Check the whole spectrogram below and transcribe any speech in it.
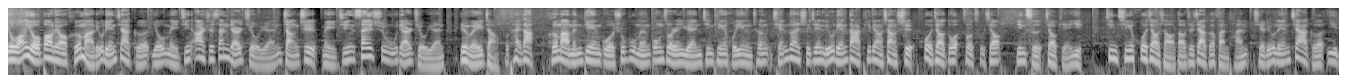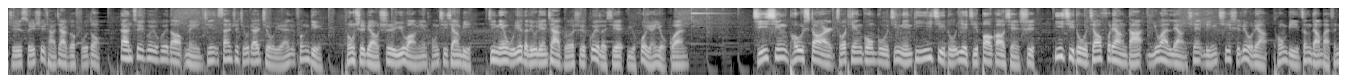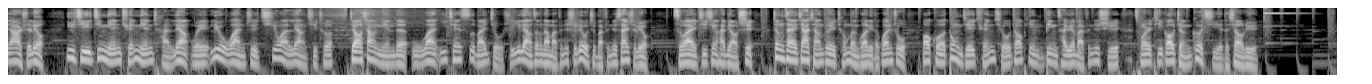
有网友爆料，盒马榴莲价格由每斤二十三点九元涨至每斤三十五点九元，认为涨幅太大。盒马门店果蔬部门工作人员今天回应称，前段时间榴莲大批量上市，货较多，做促销，因此较便宜。近期货较少，导致价格反弹，且榴莲价格一直随市场价格浮动，但最贵会到每斤三十九点九元封顶。同时表示，与往年同期相比，今年五月的榴莲价格是贵了些，与货源有关。吉星 Polestar 昨天公布今年第一季度业绩报告，显示一季度交付量达一万两千零七十六辆，同比增长百分之二十六。预计今年全年产量为六万至七万辆汽车，较上年的五万一千四百九十一辆增长百分之十六至百分之三十六。此外，吉星还表示，正在加强对成本管理的关注，包括冻结全球招聘并裁员百分之十，从而提高整个企业的效率。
